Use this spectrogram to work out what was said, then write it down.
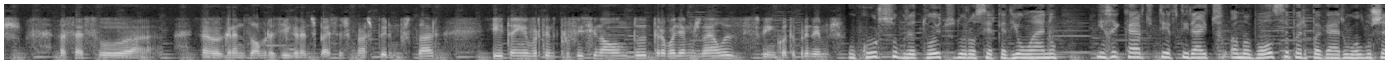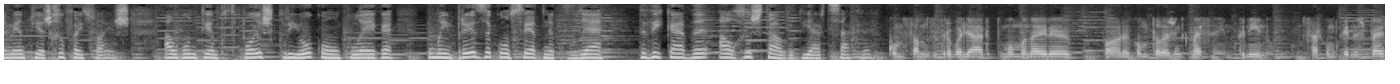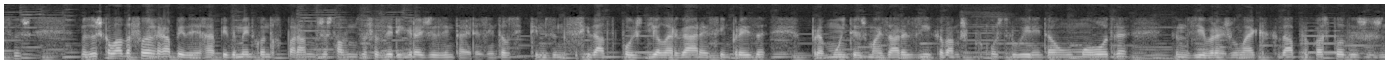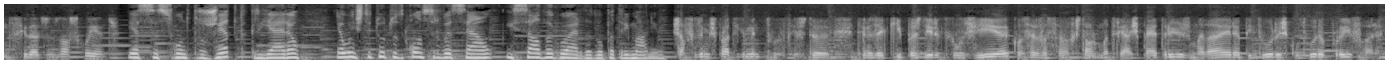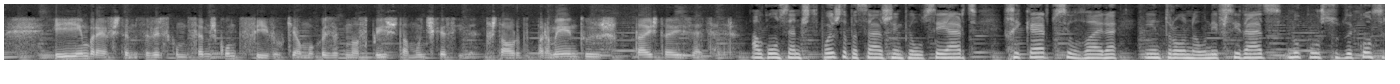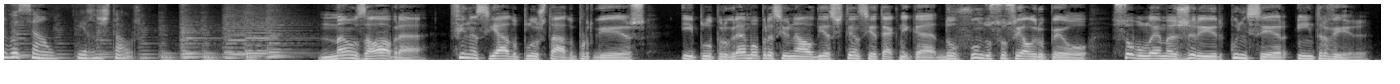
acesso a, a grandes obras e grandes peças para as podermos estudar e tem a vertente profissional onde trabalhamos nelas enquanto aprendemos. O curso gratuito durou cerca de um ano e Ricardo teve direito a uma bolsa para pagar o alojamento e as refeições. Algum tempo depois, criou com um colega uma empresa com sede na Covilhã dedicada ao restauro de arte sacra. Começámos a trabalhar de uma maneira, para, como toda a gente começa, em pequenino, começar com pequenas peças, mas a escalada foi rápida e rapidamente, quando reparámos, já estávamos a fazer igrejas inteiras. Então sentimos a necessidade depois de alargar essa empresa para muitas mais áreas e acabámos por construir então uma ou outra que nos abrange um leque que dá para quase todas as necessidades dos nossos clientes. Esse segundo projeto que criaram é o Instituto de Conservação e Salvaguarda do Património. Já fazemos praticamente tudo, desde temos equipas de arqueologia, conservação e restauro de materiais pétreos, madeira, pintura, escultura, por aí fora. E em breve estamos a ver se começamos com tecido, que é uma coisa que o nosso país está muito esquecida. Restauro de paramentos, têxteis, etc. Alguns anos depois da passagem pelo CEART, Ricardo Silveira entrou na universidade no curso de Conservação e Restauro. Mãos à obra, financiado pelo Estado português e pelo Programa Operacional de Assistência Técnica do Fundo Social Europeu, sob o lema Gerir, Conhecer e Intervir.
